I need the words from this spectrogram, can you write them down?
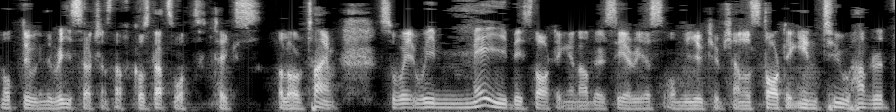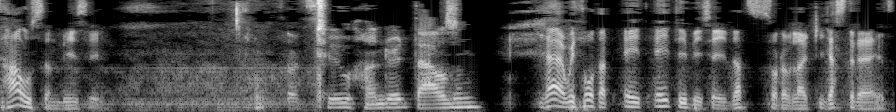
not doing the research and stuff because that's what takes a lot of time. So we we may be starting another series on the YouTube channel starting in 200,000 BC. So it's, 200,000? yeah, we thought that 880 BC. That's sort of like yesterday. It's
